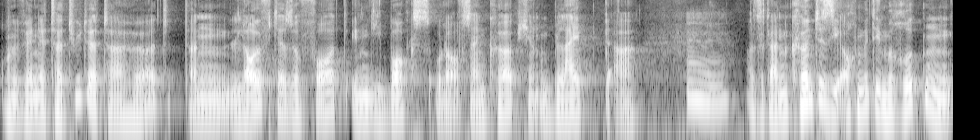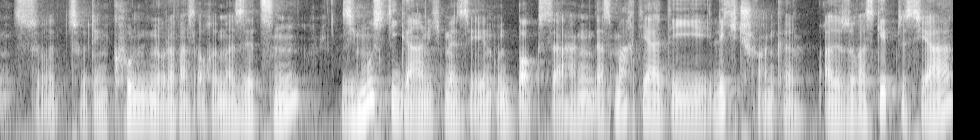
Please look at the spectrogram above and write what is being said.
Und wenn er Tatütata hört, dann läuft er sofort in die Box oder auf sein Körbchen und bleibt da. Mhm. Also dann könnte sie auch mit dem Rücken zu, zu, den Kunden oder was auch immer sitzen. Sie muss die gar nicht mehr sehen und Box sagen. Das macht ja die Lichtschranke. Also sowas gibt es ja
